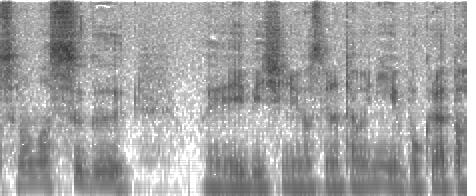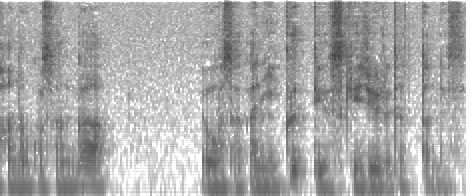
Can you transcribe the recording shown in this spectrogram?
そのまますぐ ABC の予選のために僕らと花子さんが大阪に行くっていうスケジュールだったんです。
